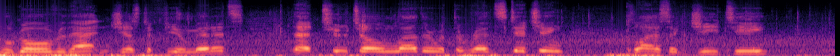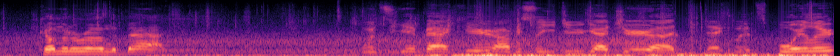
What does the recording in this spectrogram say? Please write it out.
We'll go over that in just a few minutes. That two-tone leather with the red stitching, classic GT. Coming around the back, once you get back here, obviously you do got your uh, deck lid spoiler.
